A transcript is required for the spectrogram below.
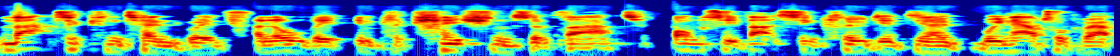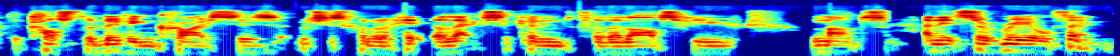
that to contend with and all the implications of that. Obviously, that's included, you know, we now talk about the cost of living crisis, which has kind of hit the lexicon for the last few months. And it's a real thing.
